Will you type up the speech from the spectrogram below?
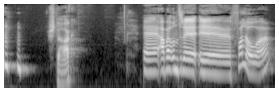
Stark. Äh, aber unsere äh, Follower,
